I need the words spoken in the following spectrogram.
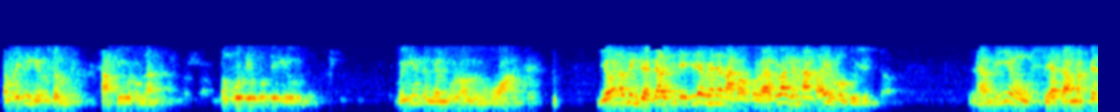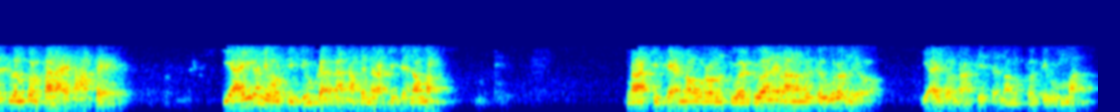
Sama ini usum, sapi urunan. Putih-putih gitu. Begini dengan pulau lu kuat. Yo nanti gagal sini sini bener takut pulau. Aku lagi takut ya mau bujut. Nanti yang biasa masjid belum korban sampai. Ya iya kan jauh juga kan sampai nerasi cek nomor. Nerasi cek nomor dua-dua nih lanang itu urun yo. Ya itu nerasi cek nomor berarti umat.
